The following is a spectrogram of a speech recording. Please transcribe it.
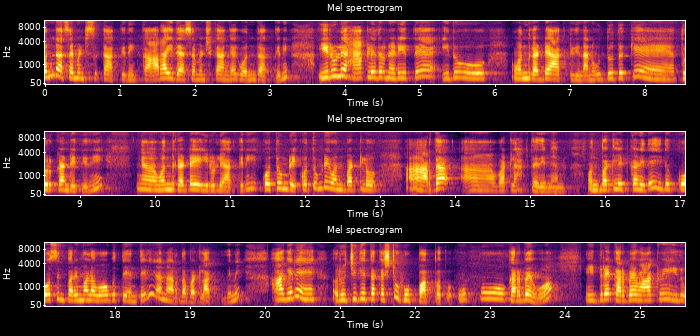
ಒಂದು ಹಸೆಮೆಣ್ಸಿಕ ಹಾಕ್ತೀನಿ. ಖಾರ ಇದೆ ಹಸೆಮೆಣ್ಸಿಕ ಹಂಗಾಗಿ ಒಂದು ಹಾಕ್ತೀನಿ. ಈರುಳ್ಳಿ ಹಾಕ್ಲಿದ್ರೆ ನಡೆಯುತ್ತೆ. ಇದು ಒಂದು ಗಡ್ಡೆ ಹಾಕ್ತಿದ್ದೀನಿ ನಾನು. ಉದ್ದುದ್ದಕ್ಕೆ ತುರ್ಕೊಂಡಿದ್ದೀನಿ. ಒಂದು ಗಡ್ಡೆ ಈರುಳ್ಳಿ ಹಾಕ್ತೀನಿ. ಕೊತ್ತಂಬರಿ ಕೊತ್ತಂಬರಿ ಒಂದು ಬಟ್ಲು ಅರ್ಧ ಬಟ್ಲು ಹಾಕ್ತಾಯಿದ್ದೀನಿ ನಾನು. ಒಂದು ಬಟ್ಲು ಇಟ್ಕೊಂಡಿದ್ದೆ. ಇದು ಕೋಸಿನ ಪರಿಮಳ ಹೋಗುತ್ತೆ ಅಂತೇಳಿ ನಾನು ಅರ್ಧ ಬಟ್ಲು ಹಾಕ್ತಿದ್ದೀನಿ. ಹಾಗೆಯೇ ರುಚಿಗೆ ತಕ್ಕಷ್ಟು ಉಪ್ಪು ಹಾಕಬೇಕು. ಉಪ್ಪು, ಕರಿಬೇವು. ಇದ್ದರೆ ಕರಿಬೇವು ಹಾಕ್ರಿ. ಇದು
